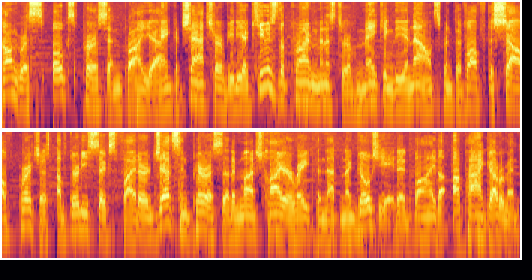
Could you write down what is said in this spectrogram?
Congress spokesperson Priyanka Chaturvedi accused the Prime Minister of making the announcement of off-the-shelf purchase of 36 fighter jets in Paris at a much higher rate than that negotiated by the UPA government.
